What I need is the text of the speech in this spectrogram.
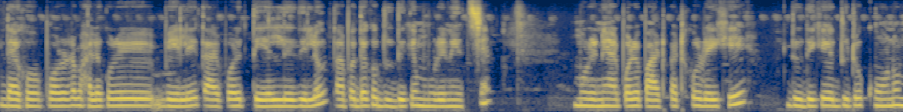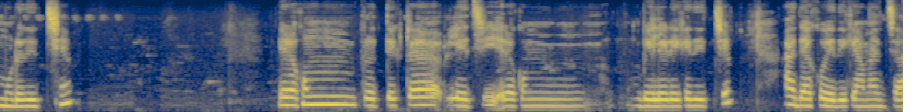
দেখো, পরোটা ভালো করে বেলে, তারপরে তেল দিয়ে দিল, তারপর দেখো দুদিকে মুড়ে নিচ্ছে। মুড়ে নেওয়ার পরে পাট পাট করে রেখে দুদিকে দুটো কোণও মুড়ে দিচ্ছে। এরকম প্রত্যেকটা লেচি এরকম বেলে রেখে দিচ্ছে। আর দেখো এদিকে আমার যা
